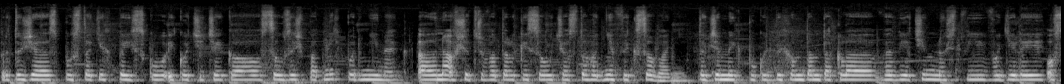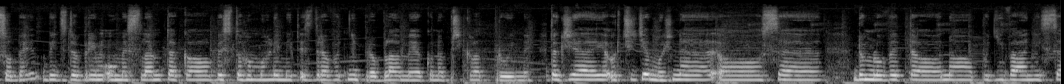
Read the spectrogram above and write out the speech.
protože spousta těch pejsků i kočiček o, jsou ze špatných podmínek a na ošetřovatelky jsou často hodně fixovaní. Takže my, pokud bychom tam takhle ve větším množství vodili osoby, být s dobrým úmyslem, tak by z toho mohly mít i zdravotní problémy, jako například průjmy. Takže je určitě možné se domluvit eh, na podívání se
